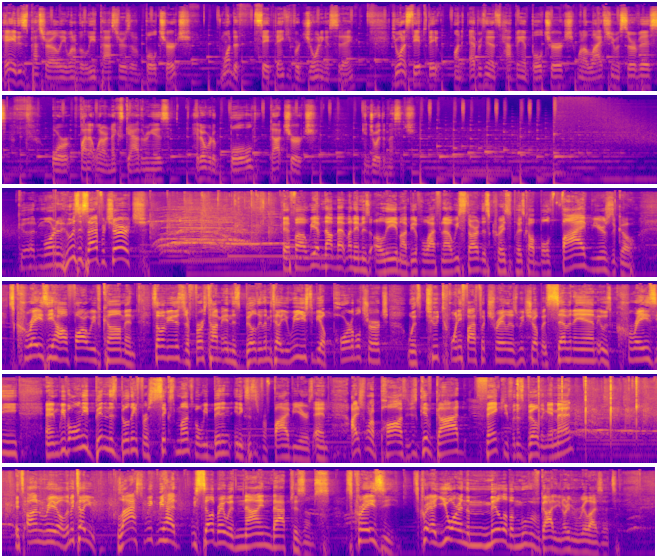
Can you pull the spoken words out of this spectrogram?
Hey, this is Pastor Ali, one of the lead pastors of Bold Church. I wanted to say thank you for joining us today. If you want to stay up to date on everything that's happening at Bold Church, want to live stream a service, or find out when our next gathering is, head over to bold.church. Enjoy the message. Good morning. Who is excited for church? If uh, we have not met, my name is Ali. My beautiful wife and I, we started this crazy place called Bold five years ago. It's crazy how far we've come. And some of you, this is your first time in this building. Let me tell you, we used to be a portable church with two 25 foot trailers. We'd show up at 7 a.m. It was crazy. And we've only been in this building for six months, but we've been in, in existence for five years. And I just want to pause and just give God thank you for this building. Amen. It's unreal. Let me tell you, last week we had we celebrated with nine baptisms. It's crazy. It's crazy. You are in the middle of a move of God and you don't even realize it.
